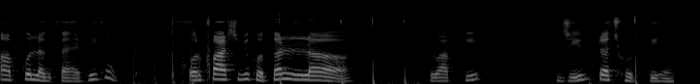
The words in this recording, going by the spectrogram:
आपको लगता है, ठीक है? और पार्श्विक होता है ल, जब आपकी जीभ टच होती है।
